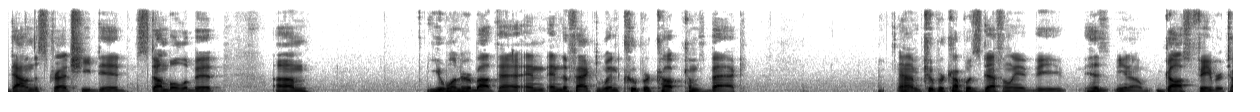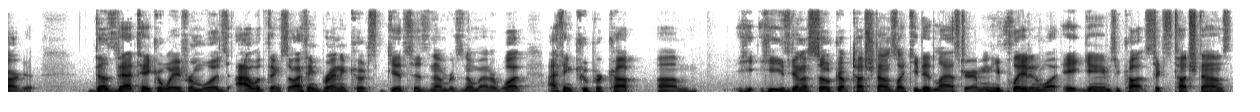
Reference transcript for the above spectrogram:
down the stretch he did stumble a bit. Um, you wonder about that, and and the fact when Cooper Kupp comes back, um, Cooper Kupp was definitely the his you know Goff's favorite target. Does that take away from Woods? I would think so. I think Brandin Cooks gets his numbers no matter what. I think Cooper Kupp, um, he, he's going to soak up touchdowns like he did last year. I mean, he played in what eight games? He caught six touchdowns.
